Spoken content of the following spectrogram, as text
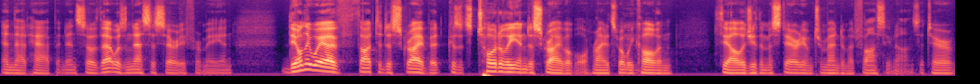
and that happened. And so that was necessary for me. And the only way I've thought to describe it, because it's totally indescribable, right? It's what mm-hmm. we hmm. call in theology, the mysterium tremendum et fascinans, the ter-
